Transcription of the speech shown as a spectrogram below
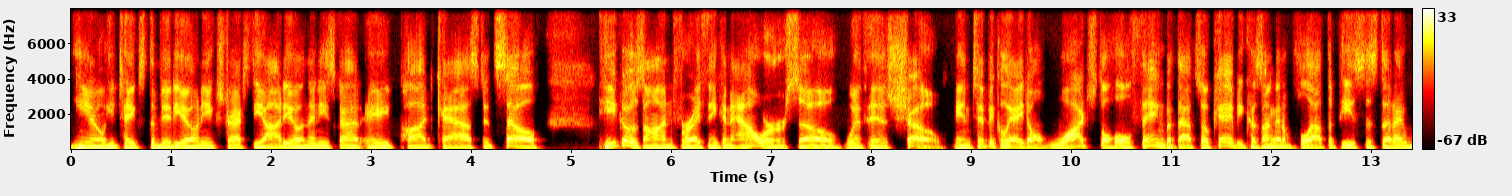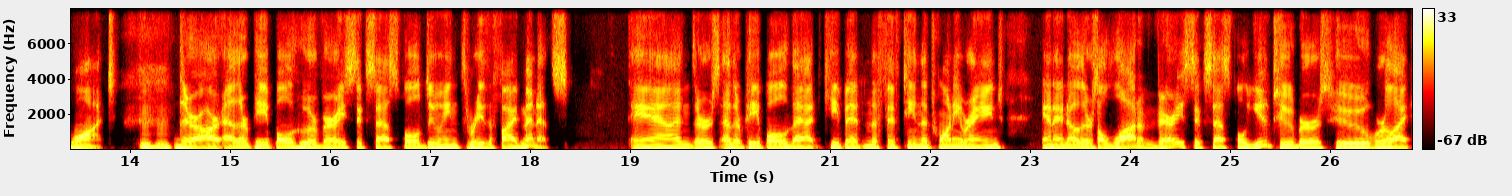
you know, he takes the video and he extracts the audio, and then he's got a podcast itself he goes on for I think an hour or so with his show. And typically I don't watch the whole thing, but that's okay because I'm going to pull out the pieces that I want. Mm-hmm. There are other people who are very successful doing three to five minutes. And there's other people that keep it in the 15 to 20 range. And I know there's a lot of very successful YouTubers who were like,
